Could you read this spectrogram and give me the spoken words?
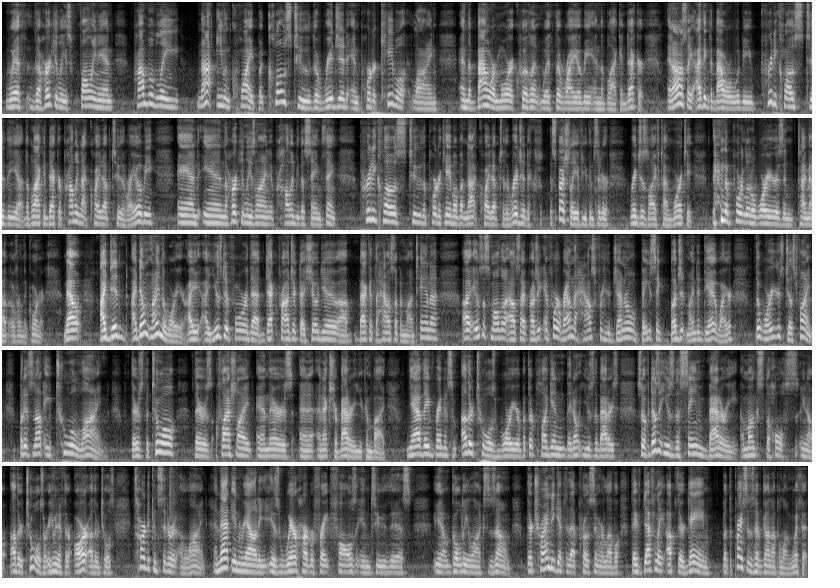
with the Hercules falling in probably not even quite, but close to the Ridgid and Porter cable line, and the Bauer more equivalent with the Ryobi and the Black & Decker. And honestly, I think the Bauer would be pretty close to the uh, the Black & Decker, probably not quite up to the Ryobi. And in the Hercules line, it'd probably be the same thing. Pretty close to the Porter cable, but not quite up to the Ridgid, especially if you consider Ridge's lifetime warranty. And the poor little warrior is in timeout over in the corner. Now, I did. I don't mind the warrior. I, I used it for that deck project I showed you uh, back at the house up in Montana. Uh, it was a small little outside project, and for around the house for your general basic budget-minded DIYer, the warrior's just fine. But it's not a tool line. There's the tool, there's a flashlight, and there's an, an extra battery you can buy. Yeah, they've branded some other tools Warrior, but they're plug-in. They don't use the batteries. So if it doesn't use the same battery amongst the whole, you know, other tools, or even if there are other tools, it's hard to consider it a line. And that, in reality, is where Harbor Freight falls into this, you know, Goldilocks zone. They're trying to get to that prosumer level. They've definitely upped their game, but the prices have gone up along with it.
